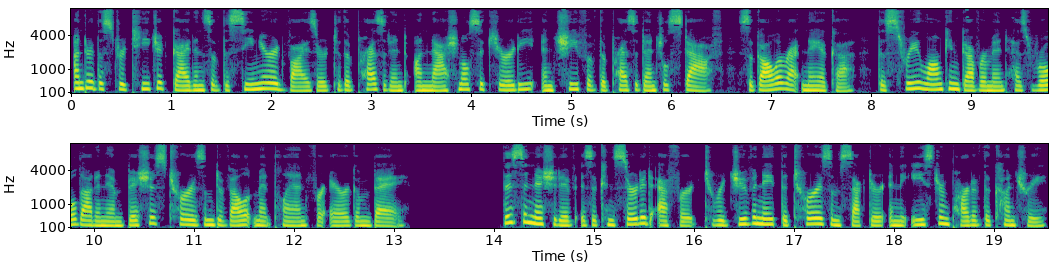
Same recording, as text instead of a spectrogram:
Under the strategic guidance of the Senior Advisor to the President on National Security and Chief of the Presidential Staff, Sagala Ratnayake, the Sri Lankan government has rolled out an ambitious tourism development plan for Arugam Bay. This initiative is a concerted effort to rejuvenate the tourism sector in the eastern part of the country,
